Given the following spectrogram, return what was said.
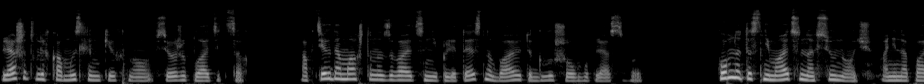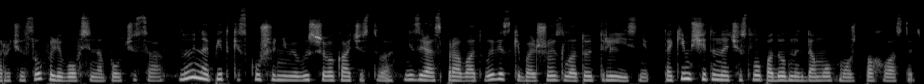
Пляшут в легкомысленьких, но все же платьицах. А в тех домах, что называется, не политесно, бают и глушом выплясывают. Комнаты снимаются на всю ночь, а не на пару часов или вовсе на полчаса. Ну и напитки с кушаньями высшего качества. Не зря справа от вывески большой золотой трилистник. Таким считанное число подобных домов может похвастать.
